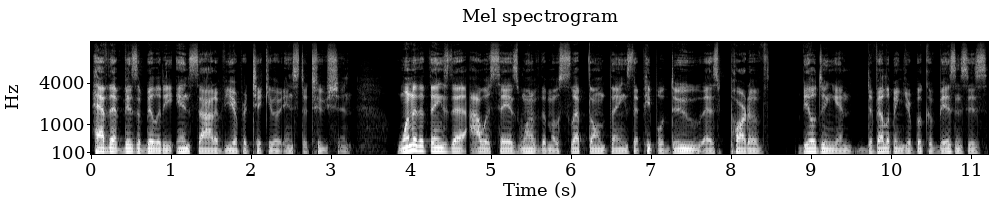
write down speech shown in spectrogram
have that visibility inside of your particular institution. One of the things that I would say is one of the most slept on things that people do as part of building and developing your book of business is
